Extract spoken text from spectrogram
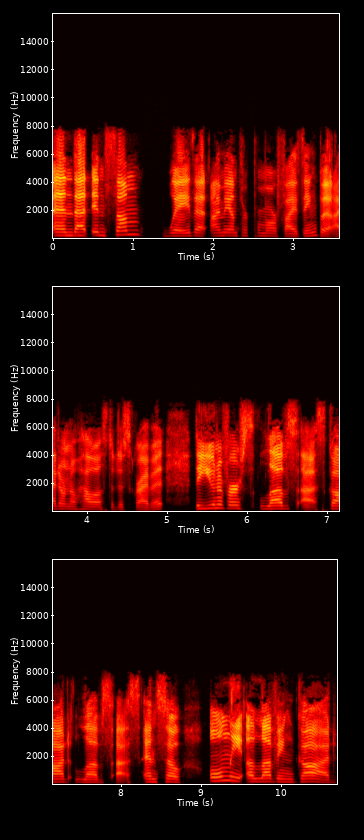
and that in some way that I'm anthropomorphizing, but I don't know how else to describe it. The universe loves us, God loves us. And so only a loving God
